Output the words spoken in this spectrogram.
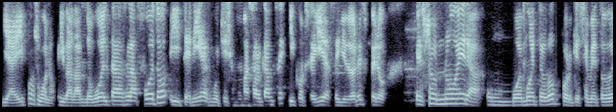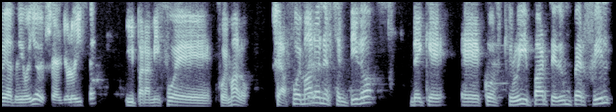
y ahí, pues bueno, iba dando vueltas la foto y tenías muchísimo más alcance y conseguías seguidores, pero eso no era un buen método porque ese método, ya te digo yo, o sea, yo lo hice y para mí fue, fue malo. O sea, fue malo en el sentido de que eh, construí parte de un perfil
